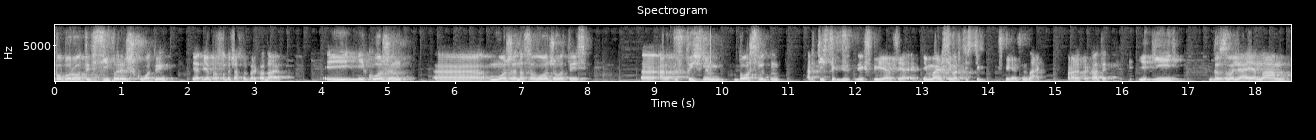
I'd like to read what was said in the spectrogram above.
побороти всі перешкоди. Я я просто одночасно перекладаю, і і кожен е, може насолоджуватись е, артистичним досвідом, artistic experience, immersive artistic experience, не знаю, як правильно переклати, який дозволяє нам.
